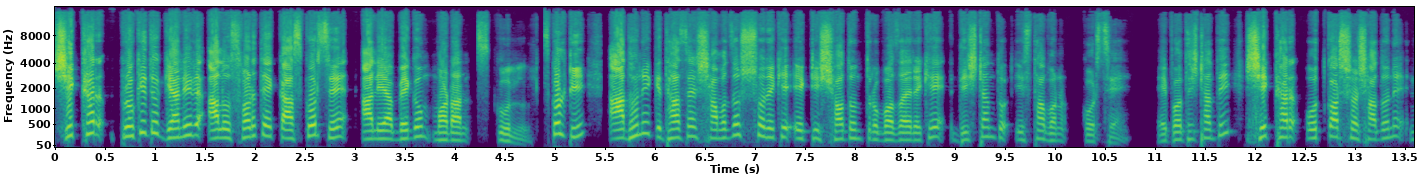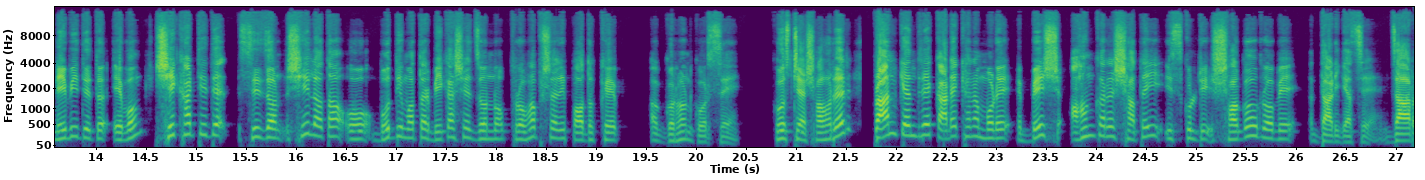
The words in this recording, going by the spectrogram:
শিক্ষার প্রকৃত জ্ঞানের আলো ছড়াতে কাজ করছে আলিয়া বেগম মডার্ন স্কুল স্কুলটি আধুনিক ধাঁচের সামঞ্জস্য রেখে একটি স্বতন্ত্র বজায় রেখে দৃষ্টান্ত স্থাপন করছে। এই প্রতিষ্ঠানটি শিক্ষার উৎকর্ষ সাধনে নিবেদিত এবং শিক্ষার্থীদের সৃজনশীলতা ও বুদ্ধিমত্তার বিকাশের জন্য প্রভাবশালী পদক্ষেপ গ্রহণ করছে। কুষ্টিয়া শহরের প্রাণকেন্দ্রে কাটেখানা মোড়ে বেশ অহংকারের সাথেই স্কুলটি সগৌরবে দাঁড়িয়ে আছে, যার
